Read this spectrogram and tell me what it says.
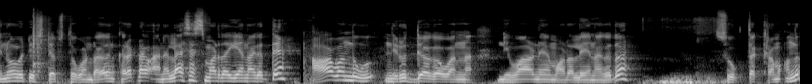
ಇನೋವೇಟಿವ್ ಸ್ಟೆಪ್ಸ್ ತೊಗೊಂಡಾಗ ಅದನ್ನು ಕರೆಕ್ಟಾಗಿ ಅನಲೈಸಿಸ್ ಮಾಡಿದಾಗ ಏನಾಗುತ್ತೆ? ಆ ಒಂದು ನಿರುದ್ಯೋಗವನ್ನು ನಿವಾರಣೆ ಮಾಡಲು ಏನಾಗೋದು? ಸೂಕ್ತ ಕ್ರಮ, ಒಂದು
